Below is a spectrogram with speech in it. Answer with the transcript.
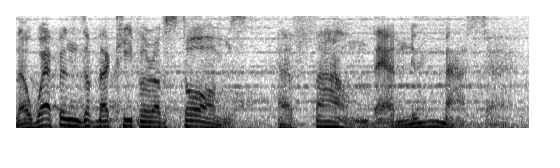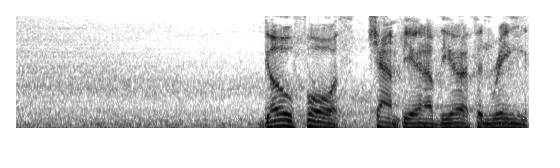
The weapons of the Keeper of Storms have found their new master. Go forth, champion of the Earthen Ring,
